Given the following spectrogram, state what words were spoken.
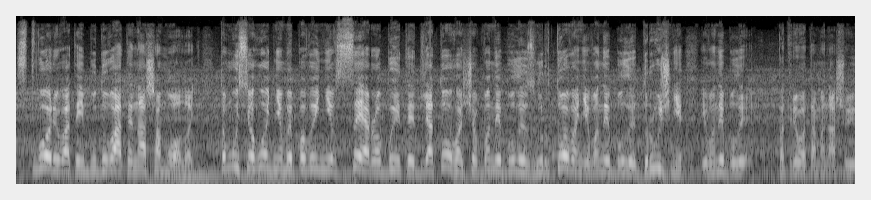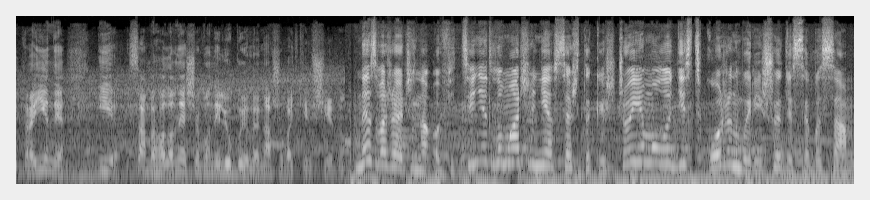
створювати і будувати наша молодь. Тому сьогодні ми повинні все робити для того, щоб вони були згуртовані, вони були дружні і вони були патріотами нашої країни. І саме головне, щоб вони любили нашу батьківщину. Незважаючи на офіційні тлумачення, все ж таки, що є молодість, кожен вирішує для себе сам.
